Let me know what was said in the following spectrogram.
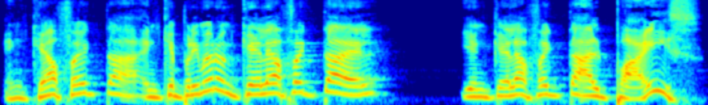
¿En qué afecta? En qué, primero, ¿en qué le afecta a él? Y en qué le afecta al país.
